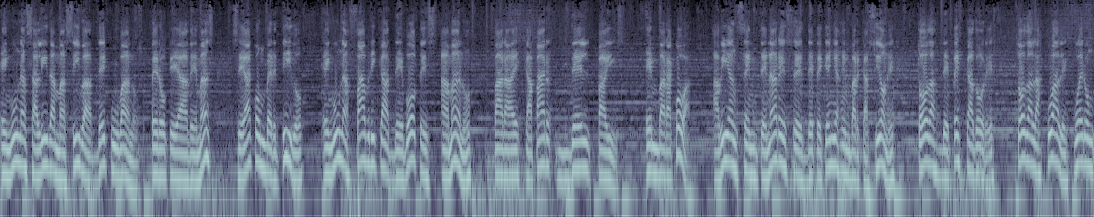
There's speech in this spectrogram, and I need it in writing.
en una salida masiva de cubanos, pero que además se ha convertido en una fábrica de botes a mano para escapar del país. En Baracoa habían centenares eh, de pequeñas embarcaciones, todas de pescadores, todas las cuales fueron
